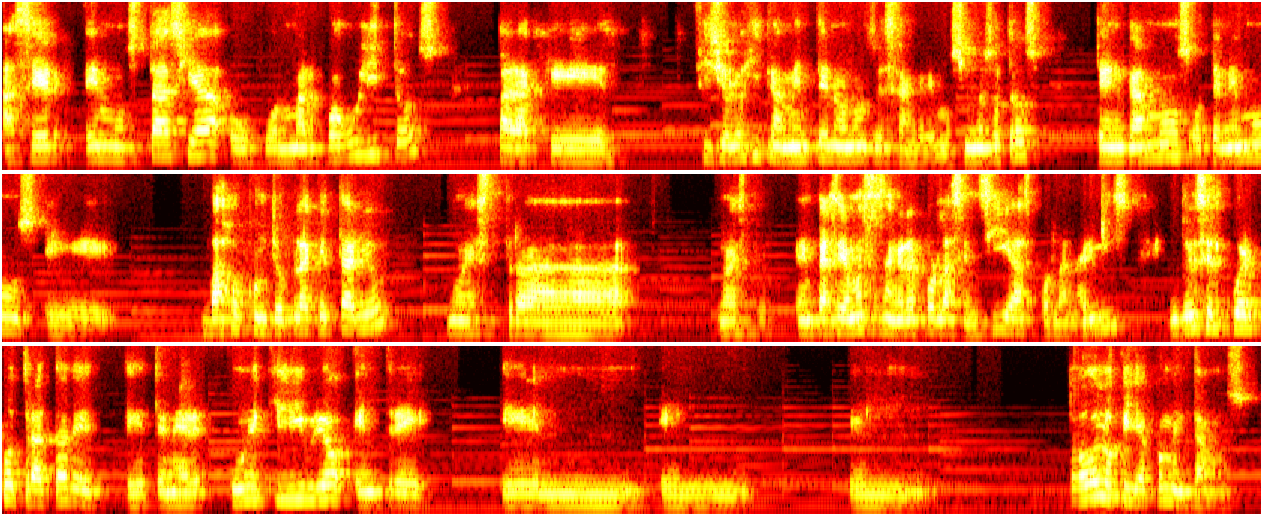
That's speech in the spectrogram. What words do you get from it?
hacer hemostasia o formar coagulitos para que fisiológicamente no nos desangremos. Si nosotros tengamos o tenemos eh, bajo conteo plaquetario, nuestra empezamos a sangrar por las encías, por la nariz. Entonces el cuerpo trata de, tener un equilibrio entre el, todo lo que ya comentamos.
